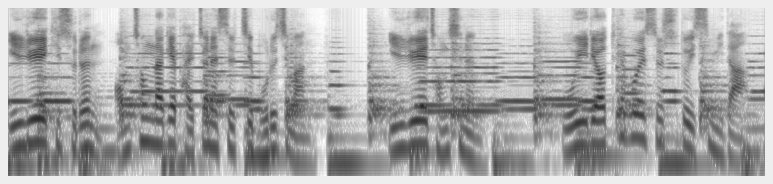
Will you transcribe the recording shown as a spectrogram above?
인류의 기술은 엄청나게 발전했을지 모르지만 인류의 정신은 오히려 퇴보했을 수도 있습니다.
